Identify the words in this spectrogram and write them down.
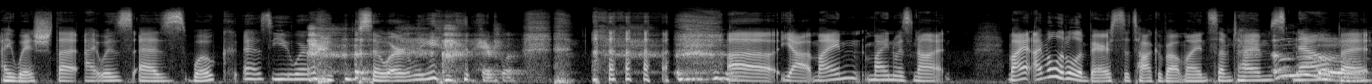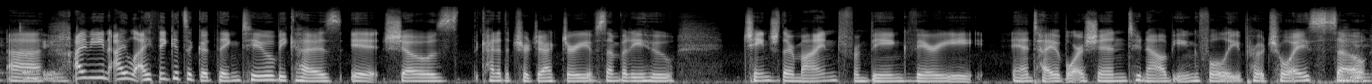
I wish that I was as woke as you were so early. uh, yeah, mine mine was not mine I'm a little embarrassed to talk about mine sometimes oh, now, no. but uh, I mean, I I think it's a good thing too because it shows the, kind of the trajectory of somebody who changed their mind from being very anti-abortion to now being fully pro-choice. So mm-hmm.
